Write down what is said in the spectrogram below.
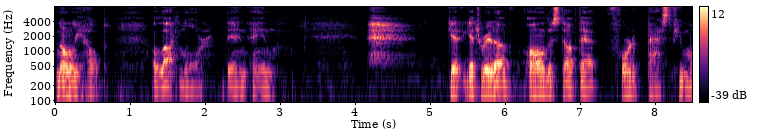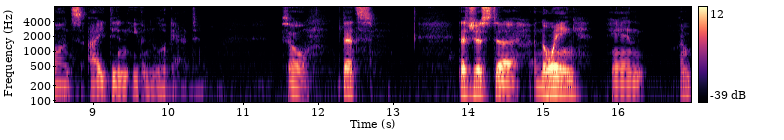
normally help a lot more than, and get, get rid of all the stuff that for the past few months I didn't even look at. So that's that's just uh, annoying, and I'm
